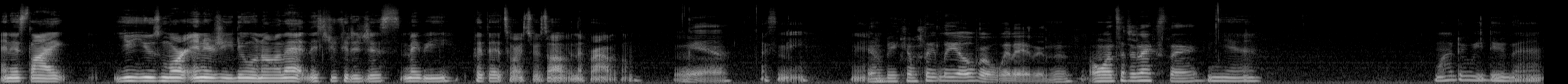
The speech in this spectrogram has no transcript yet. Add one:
and it's like you use more energy doing all that that you could have just maybe put that towards resolving the problem. Yeah. That's me. Yeah. And be completely over with it and on to the next thing. Yeah. Why do we do that?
